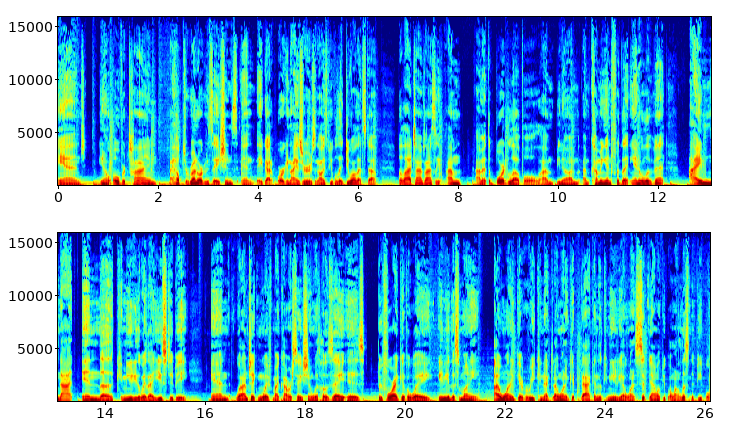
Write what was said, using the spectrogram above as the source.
And, you know, over time, I helped to run organizations and they've got organizers and all these people that do all that stuff. But a lot of times, honestly, I'm I'm at the board level. I'm, you know, I'm I'm coming in for the annual event. I'm not in the community the way that I used to be. And what I'm taking away from my conversation with Jose is before I give away any of this money, I want to get reconnected. I want to get back in the community. I want to sit down with people. I want to listen to people.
